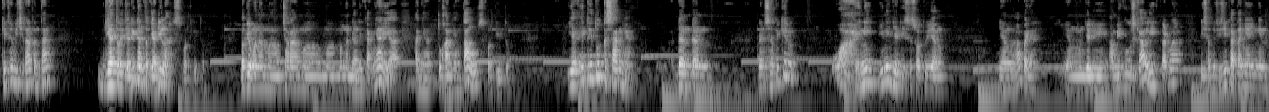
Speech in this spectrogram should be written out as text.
kita bicara tentang dia terjadi dan terjadilah seperti itu. Bagaimana cara mengendalikannya ya hanya Tuhan yang tahu seperti itu. Ya itu itu kesannya. Dan dan dan saya pikir wah ini ini jadi sesuatu yang yang apa ya yang menjadi ambigu sekali. Karena di satu sisi katanya ingin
